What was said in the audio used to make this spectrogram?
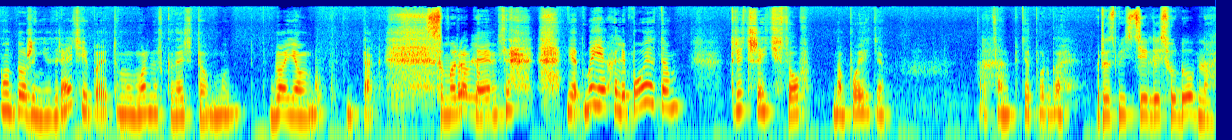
он тоже не зрячий, поэтому можно сказать, что мы вдвоем так Самолетом? справляемся. Нет, мы ехали поездом 36 часов на поезде от Санкт-Петербурга. Разместились удобно?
